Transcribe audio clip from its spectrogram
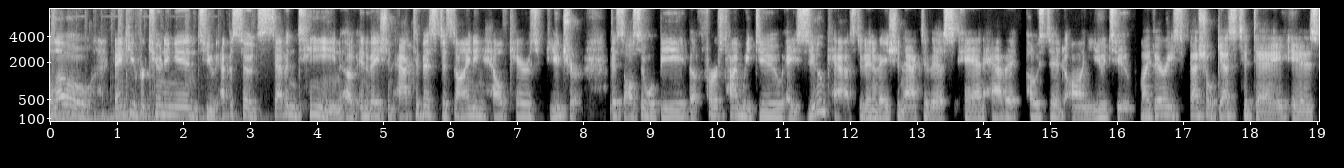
Hello. Thank you for tuning in to episode 17 of Innovation Activists Designing Healthcare's Future. This also will be the first time we do a Zoomcast of Innovation Activists and have it posted on YouTube. My very special guest today is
